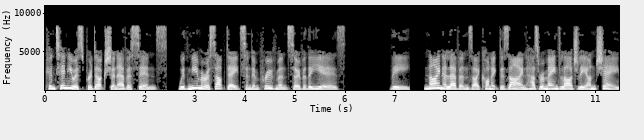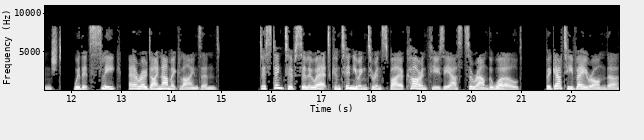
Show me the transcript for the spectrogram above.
continuous production ever since, with numerous updates and improvements over the years. The 911's iconic design has remained largely unchanged, with its sleek, aerodynamic lines and distinctive silhouette continuing to inspire car enthusiasts around the world. Bugatti Veyron The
